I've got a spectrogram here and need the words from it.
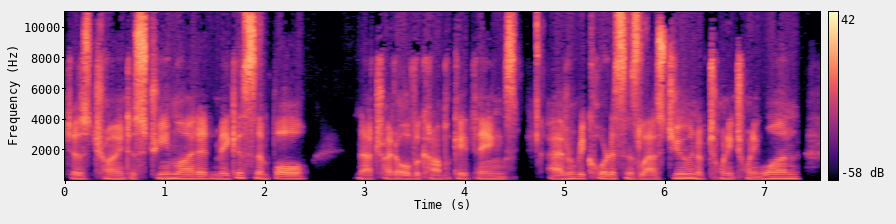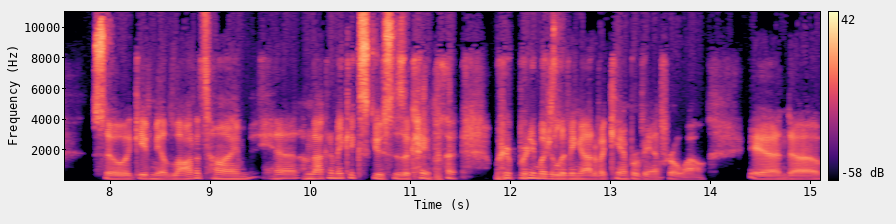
just trying to streamline it, make it simple, not try to overcomplicate things. I haven't recorded since last June of 2021. So it gave me a lot of time. And I'm not going to make excuses, okay? But we're pretty much living out of a camper van for a while. And uh,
